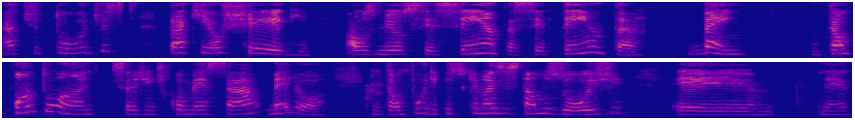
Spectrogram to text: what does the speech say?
atitudes para que eu chegue aos meus 60, 70 bem, então, quanto antes a gente começar, melhor. Então, por isso que nós estamos hoje é, né,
